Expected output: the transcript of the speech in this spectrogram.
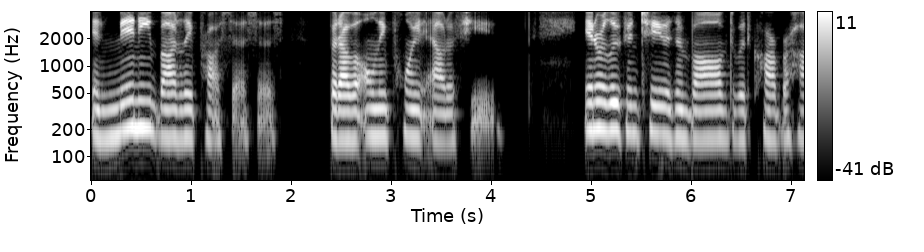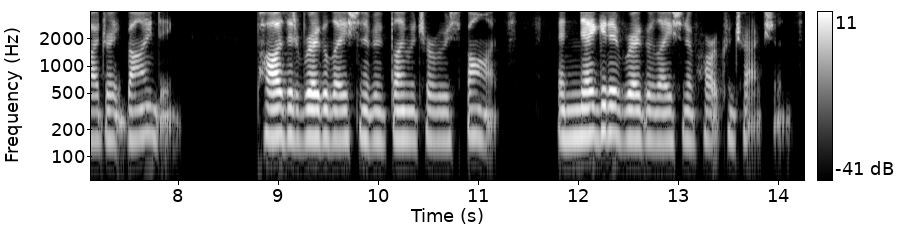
in many bodily processes, but I will only point out a few. Interleukin 2 is involved with carbohydrate binding, positive regulation of inflammatory response, and negative regulation of heart contractions.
